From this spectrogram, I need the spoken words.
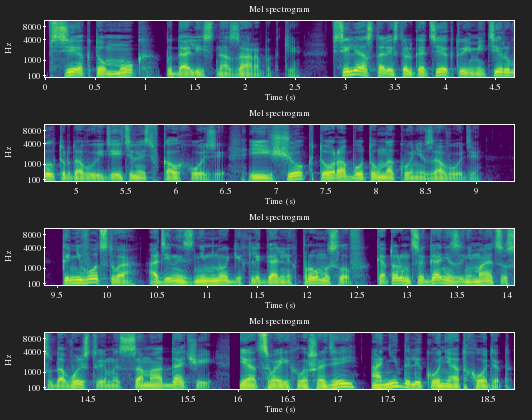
Все, кто мог, подались на заработки. В селе остались только те, кто имитировал трудовую деятельность в колхозе, и еще кто работал на конезаводе. Коневодство – один из немногих легальных промыслов, которым цыгане занимаются с удовольствием и с самоотдачей, и от своих лошадей они далеко не отходят.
